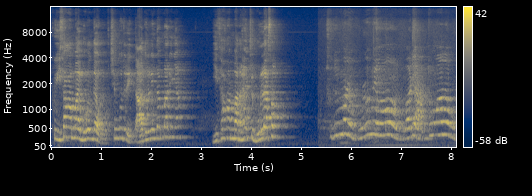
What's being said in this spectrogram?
그 이상한 말 모른다고 친구들이 따돌린단 말이냐? 이상한 말을 할 줄 몰라서? 줄임말을 모르면 말이 안 통하다고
